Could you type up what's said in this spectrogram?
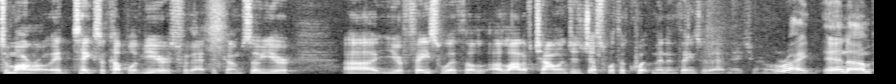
tomorrow. It takes a couple of years for that to come. So you're uh, you're faced with a, a, lot of challenges just with equipment and things of that nature. Right, and um,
